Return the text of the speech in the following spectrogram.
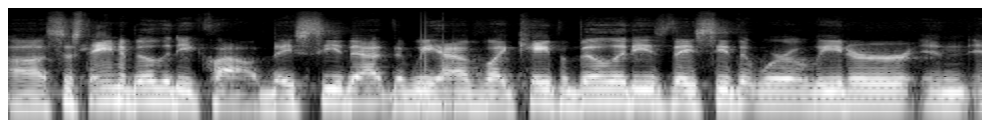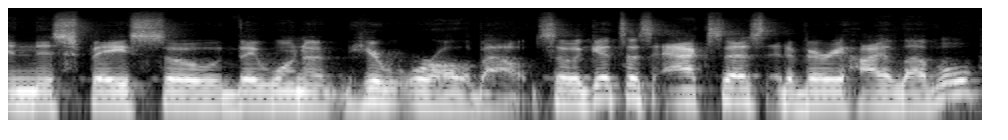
uh, sustainability cloud. They see that that we have like capabilities. They see that we're a leader in in this space, so they want to hear what we're all about. So it gets us access at a very high level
